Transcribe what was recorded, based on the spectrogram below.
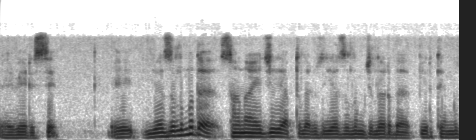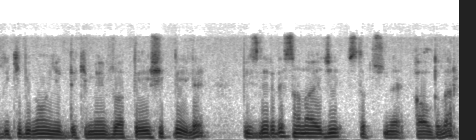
e, verisi. E, yazılımı da sanayici yaptılar bizi yazılımcıları da 1 Temmuz 2017'deki mevzuat değişikliğiyle bizleri de sanayici statüsüne aldılar.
